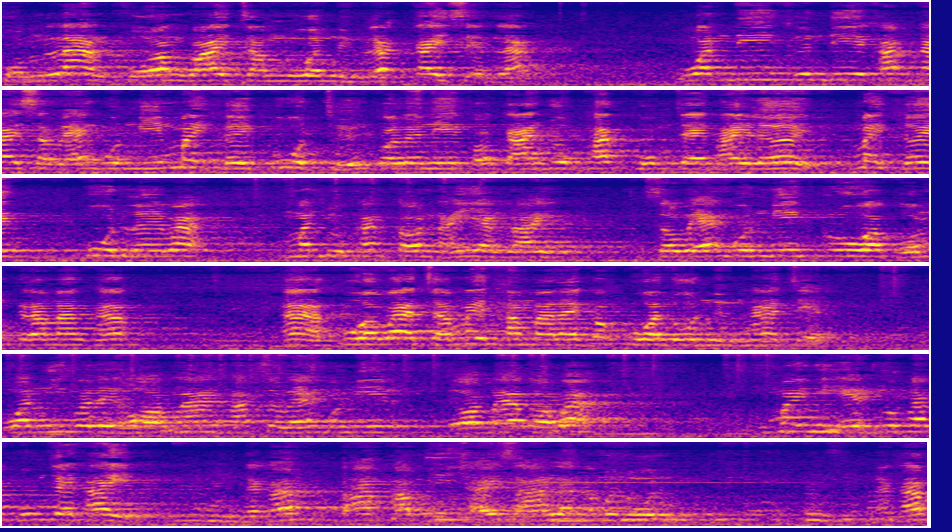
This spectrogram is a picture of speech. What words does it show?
ผมล่างฟ้องไว้จำนวนหนึ่งและใกล้เสร็จแล้ว วันดีคืนดีครับนายแสวงบุญมีไม่เคยพูดถึงกรณีของการยุบพักภูมิใจไทยเลย ไม่เคยพูดเลยว่า มันอยู่ขั้นตอนไหนอย่างไรแสวงบุญมีกลัวผมกระมังครับอ่ากลัวว่าจะไม่ทำอะไรก็กลัวโดน157วันนี้ก็เลยออกมาครับแสวงบุญมีออกมาบอกว่า ไม่มีเหตุยุบพักภูมิใจไทยนะครับ ตามคำวินิจฉัยศาลและธรรมนูญนะครับ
